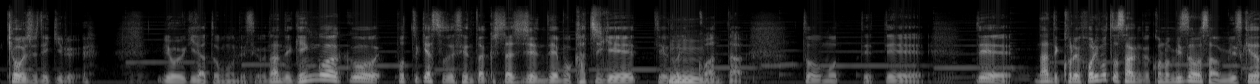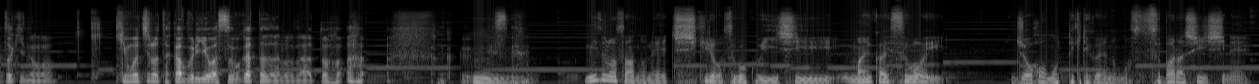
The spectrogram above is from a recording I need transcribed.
享受できる 領域だと思うんですよ。なんで言語学をポッドキャストで選択した時点でもう勝ちゲーっていうのが1個あったと思ってて、でなんでこれ堀本さんがこの水野さんを見つけた時のき気持ちの高ぶりはすごかっただろうなと 感覚です。うん水野さんのね、知識量すごくいいし、毎回すごい情報を持ってきてくれるのも素晴らしいしね、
